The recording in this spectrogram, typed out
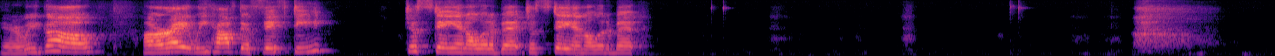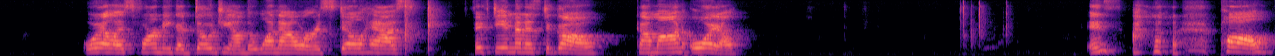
Here we go. All right, we have the 50, just stay in a little bit. Just stay in a little bit. Oil is forming a doji on the one hour. It still has 15 minutes to go. Come on, oil. And Paul,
